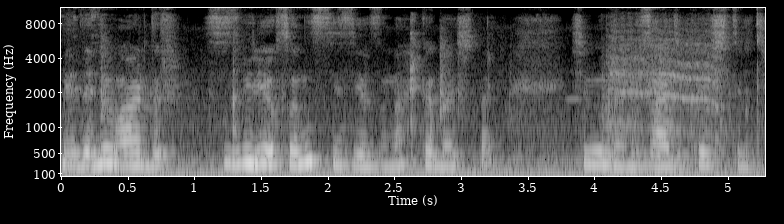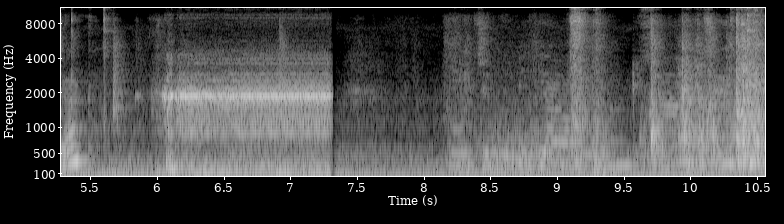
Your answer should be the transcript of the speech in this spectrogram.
nedeni vardır. Siz biliyorsanız siz yazın arkadaşlar. Şimdi bunu güzelce karıştıracak. Azıcık bir yağlayalım güzelce.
